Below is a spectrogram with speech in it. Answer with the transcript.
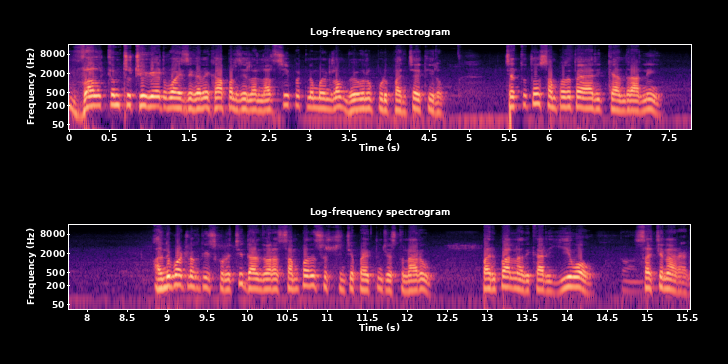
వెల్కమ్ టు టీవీఎట్ వాయిస్ అనకాపల్లి జిల్లా నర్సీపట్నం మండలం వేవులపూడి పంచాయతీలో చెత్తతో సంపద తయారీ కేంద్రాన్ని అందుబాటులోకి తీసుకుని వచ్చి దాని ద్వారా సంపద సృష్టించే ప్రయత్నం చేస్తున్నారు పరిపాలనా అధికారి ఈఓ సత్యనారాయణ.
